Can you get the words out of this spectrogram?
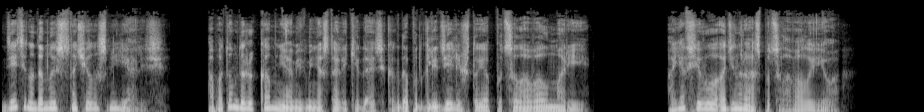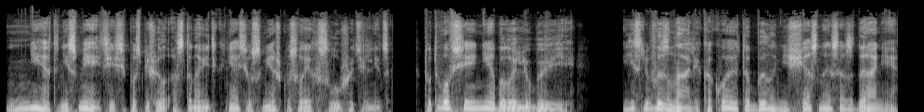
Дети надо мной сначала смеялись, а потом даже камнями в меня стали кидать, когда подглядели, что я поцеловал Мари. А я всего один раз поцеловал ее. «Нет, не смейтесь», — поспешил остановить князь усмешку своих слушательниц. «Тут вовсе не было любви. Если бы вы знали, какое это было несчастное создание,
